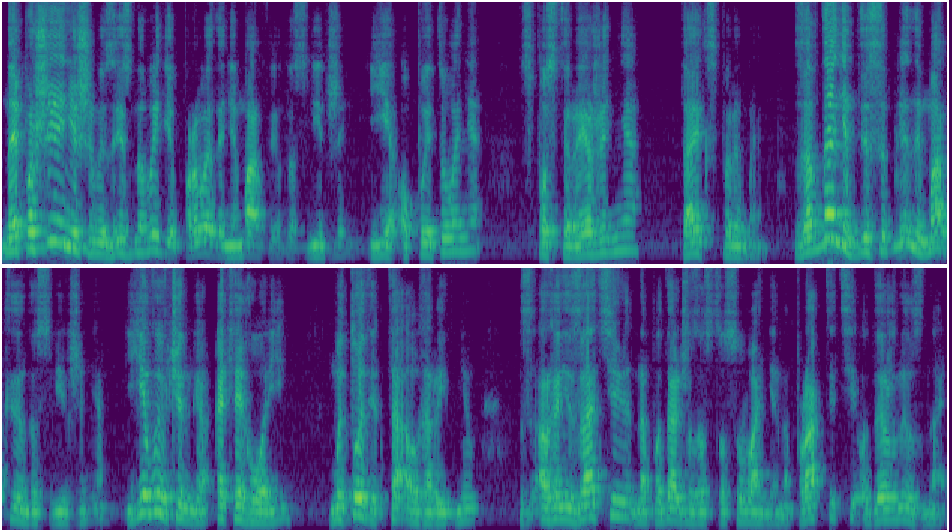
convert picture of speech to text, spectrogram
Найпоширенішими з різновидів проведення маркетингових досліджень є опитування, спостереження та експеримент. Завданням дисципліни маркетинг дослідження є вивчення категорій, методик та алгоритмів з організацією на подальше застосування на практиці одержаних знань,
